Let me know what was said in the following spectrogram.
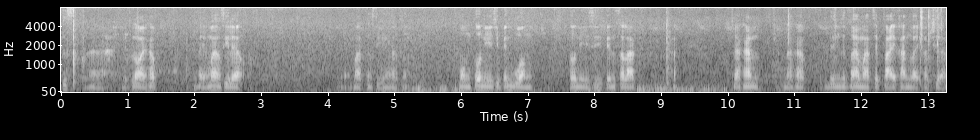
อึ๊สอ่าเรียบร้อยครับได้มากสีแล้วมัดตั้งสีนะครับมองตัวนี้จะเป็นบ่วง ตัวนี้สิเป็นสลัก จากนั้นนะครับ ดึงขึ้นมามาใส่ปลายคันไว้ครับเชือก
